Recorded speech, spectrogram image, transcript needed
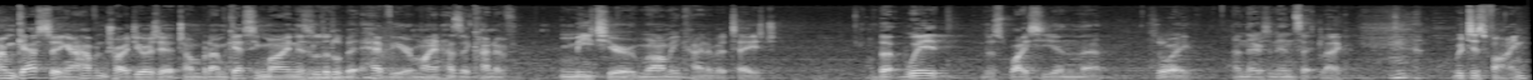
I'm guessing, I haven't tried yours yet, Tom, but I'm guessing mine is a little bit heavier. Mine has a kind of meatier, umami kind of a taste. But with the spicy and the soy, and there's an insect leg, which is fine.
